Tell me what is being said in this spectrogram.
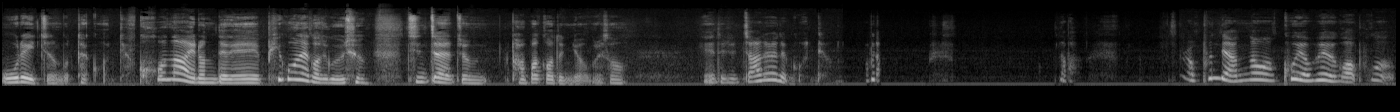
오래 있지는 못할 것 같아요. 코나 이런 데에 피곤해가지고 요즘 진짜 좀 바빴거든요. 그래서 얘들 좀 짜줘야 될 것 같아요. 아프다. 아픈데 안 나와. 코 옆에 이거 아프고.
